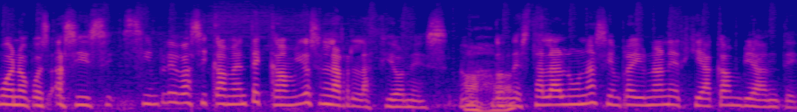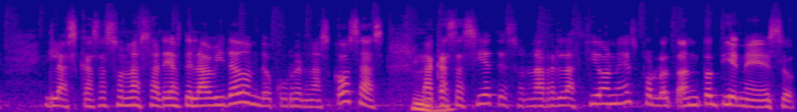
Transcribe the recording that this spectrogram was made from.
Bueno, pues así, simple básicamente cambios en las relaciones. Donde está la luna siempre hay una energía cambiante. Y las casas son las áreas de la vida donde ocurren las cosas. La casa 7 son las relaciones, por lo tanto tiene eso.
